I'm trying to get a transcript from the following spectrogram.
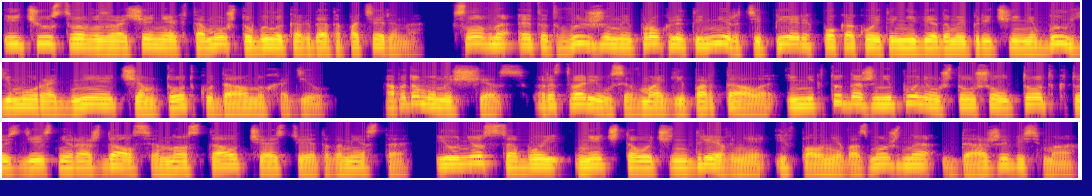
и чувство возвращения к тому, что было когда-то потеряно. Словно этот выжженный проклятый мир теперь, по какой-то неведомой причине, был ему роднее, чем тот, куда он уходил. А потом он исчез, растворился в магии портала, и никто даже не понял, что ушел тот, кто здесь не рождался, но стал частью этого места, и унес с собой нечто очень древнее и, вполне возможно, даже весьма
